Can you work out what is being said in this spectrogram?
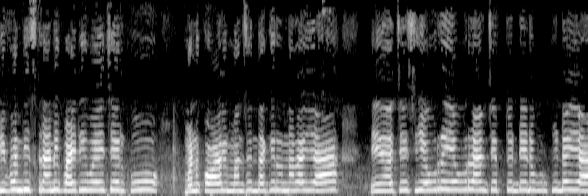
టిఫిన్ తీసుకురాని బయటికి పోయేసరికి మన కోడలు మంచం దగ్గర ఉన్నదయ్యా నేను వచ్చేసి ఎవరు ఎవరు అని చెప్తుంటే ఊరుకుందయ్యా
